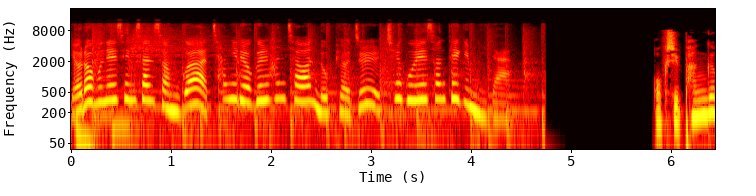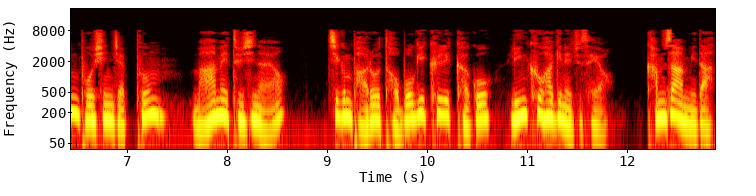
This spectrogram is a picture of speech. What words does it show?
여러분의 생산성과 창의력을 한 차원 높여줄 최고의 선택입니다. 혹시 방금 보신 제품 마음에 드시나요? 지금 바로 더보기 클릭하고 링크 확인해 주세요. 감사합니다.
